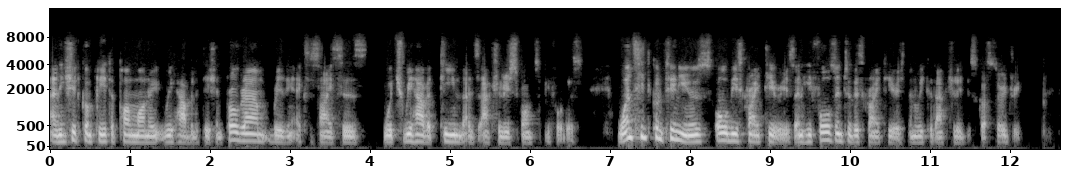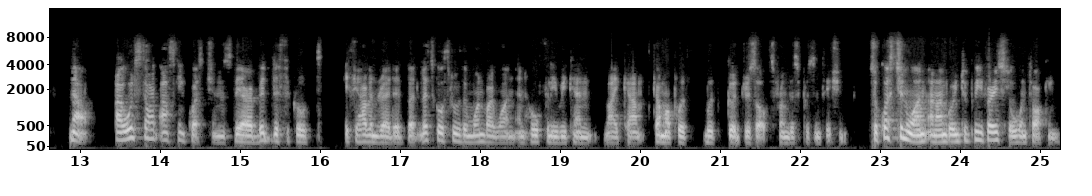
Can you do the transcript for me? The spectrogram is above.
And he should complete a pulmonary rehabilitation program, breathing exercises, which we have a team that is actually responsible for this. Once he continues all these criteria and he falls into this criteria, then we could actually discuss surgery. Now, I will start asking questions. They are a bit difficult if you haven't read it, but let's go through them one by one and hopefully we can like um, come up with, with good results from this presentation. So question one, and I'm going to be very slow when talking.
